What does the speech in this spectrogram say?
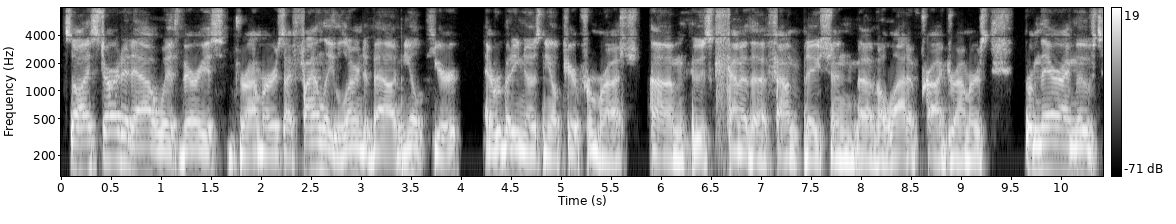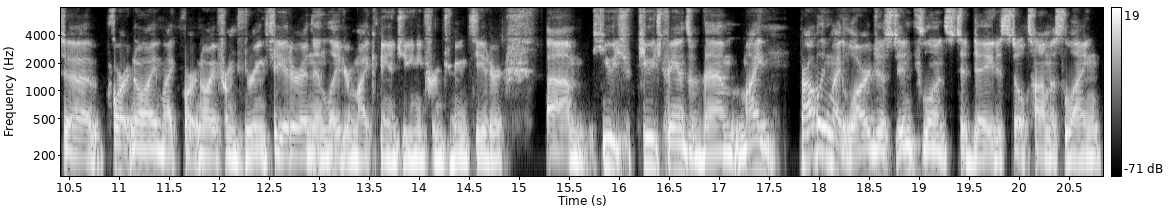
So, I started out with various drummers. I finally learned about Neil Peart. Everybody knows Neil Peart from Rush, um, who's kind of the foundation of a lot of prog drummers. From there, I moved to Portnoy, Mike Portnoy from Dream Theater, and then later Mike Mangini from Dream Theater. Um, huge, huge fans of them. My probably my largest influence to date is still Thomas Lang,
